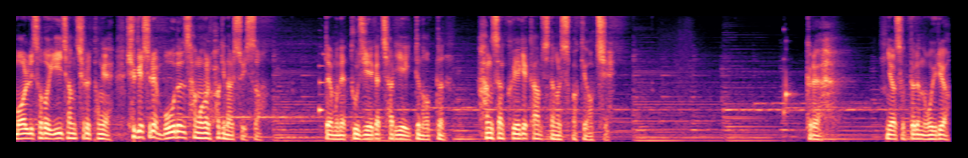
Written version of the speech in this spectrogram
멀리서도 이 장치를 통해 휴게실의 모든 상황을 확인할 수 있어. 때문에 두지혜가 자리에 있든 없든 항상 그에게 감시당할 수밖에 없지. 그래. 녀석들은 오히려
